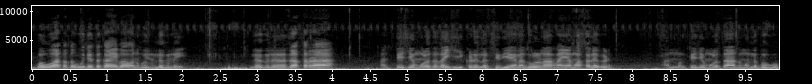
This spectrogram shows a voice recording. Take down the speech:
बघू आता तर उद्या तर काय भावानं बहिणी लग्न आहे. लग्न जात्रा. आणि त्याच्यामुळं तर आता इकडे लक्ष द्यायला जुळणार नाही या मसाल्याकडं. आणि मग त्याच्यामुळं तर आज म्हणलं बघू.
